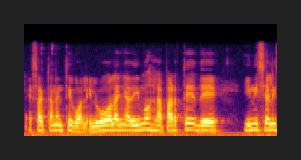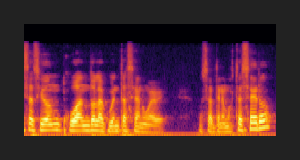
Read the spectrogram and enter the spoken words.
Exactamente igual. Y luego le añadimos la parte de inicialización cuando la cuenta sea 9. O sea, tenemos T0,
